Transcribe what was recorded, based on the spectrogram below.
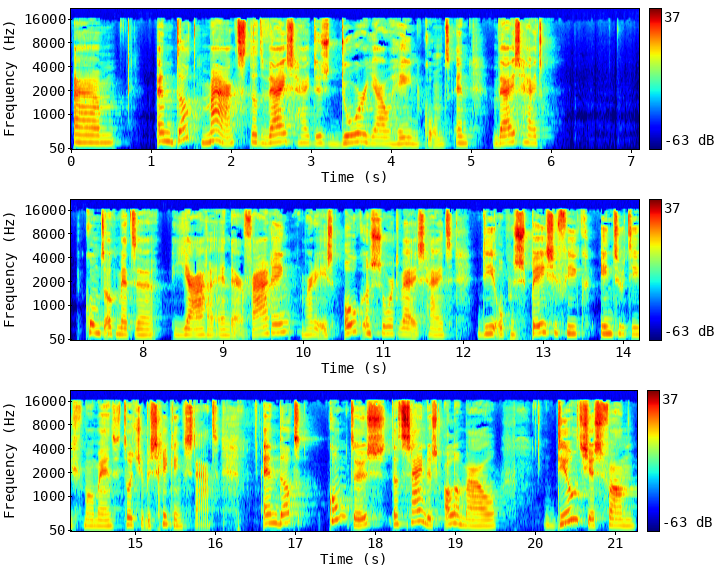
Um, en dat maakt dat wijsheid dus door jou heen komt. En wijsheid komt ook met de jaren en de ervaring, maar er is ook een soort wijsheid die op een specifiek intuïtief moment tot je beschikking staat. En dat komt dus, dat zijn dus allemaal deeltjes van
